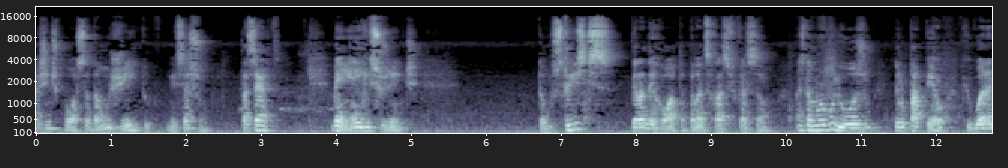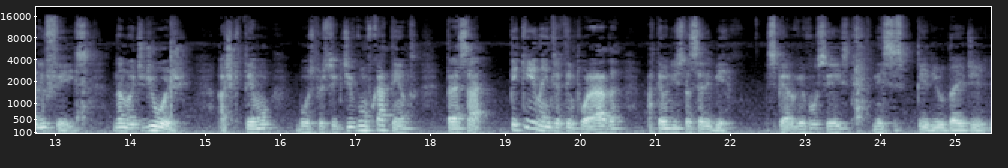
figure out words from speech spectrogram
a gente possa dar um jeito nesse assunto. Tá certo? Bem, é isso, gente. Estamos tristes pela derrota, pela desclassificação, mas estamos orgulhosos pelo papel que o Guarani fez na noite de hoje. Acho que temos boas perspectivas. Vamos ficar atentos para essa pequena intertemporada até o início da Série B. Espero ver vocês nesse período aí de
